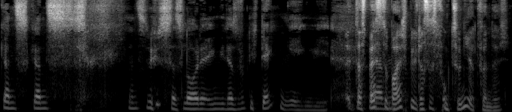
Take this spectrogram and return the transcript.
ganz, ganz, ganz süß, dass Leute irgendwie das wirklich denken irgendwie. Das beste ähm, Beispiel, dass es funktioniert, finde ich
